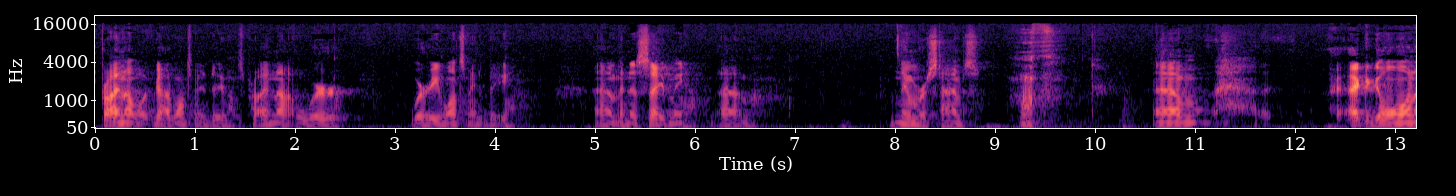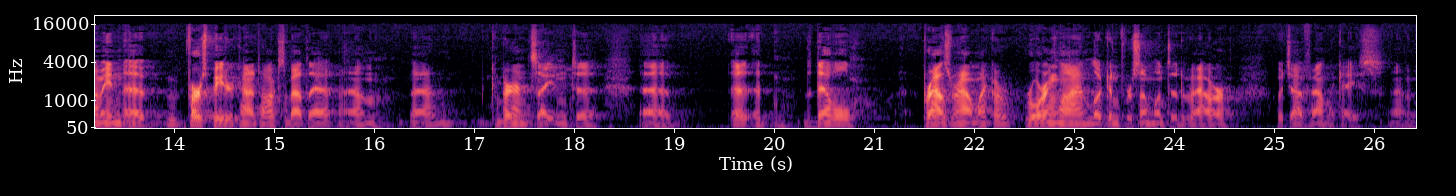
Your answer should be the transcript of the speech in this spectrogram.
it's probably not what God wants me to do. It's probably not where where He wants me to be, um, and has saved me um, numerous times. um, I, I, could go on. I mean, uh, First Peter kind of talks about that, um, um, comparing Satan to uh, a, a, the devil prowls around like a roaring lion looking for someone to devour which I've found the case. Um,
